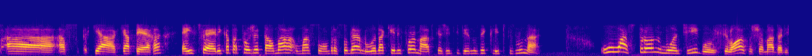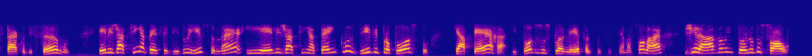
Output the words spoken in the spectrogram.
a, a, que, a, que a Terra é esférica para projetar uma, uma sombra sobre a Lua daquele formato que a gente vê nos eclipses lunares. Um astrônomo antigo, filósofo chamado Aristarco de Samos, ele já tinha percebido isso, né? E ele já tinha até, inclusive, proposto que a Terra e todos os planetas do sistema solar giravam em torno do Sol.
